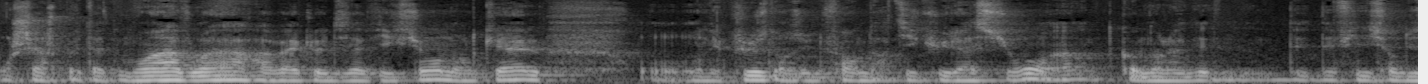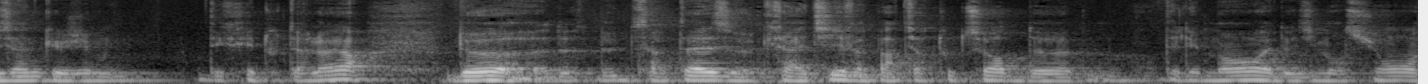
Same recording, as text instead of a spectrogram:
on cherche peut-être moins à voir avec le design fiction, dans lequel on est plus dans une forme d'articulation, hein, comme dans la définition du design que j'ai décrit tout à l'heure, de, synthèse créative à partir de toutes sortes d'éléments et de dimensions euh,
